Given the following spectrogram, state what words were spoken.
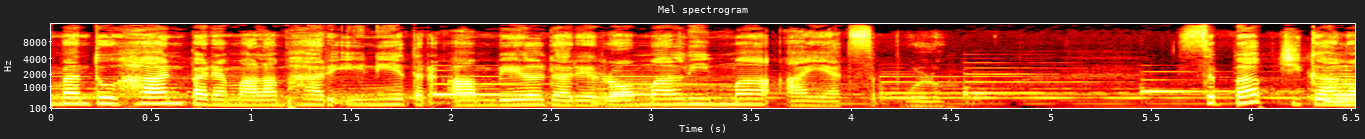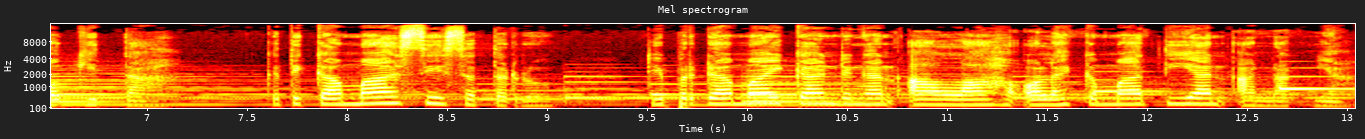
Firman Tuhan pada malam hari ini terambil dari Roma 5 ayat 10. Sebab jikalau kita ketika masih seteru diperdamaikan dengan Allah oleh kematian anaknya,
